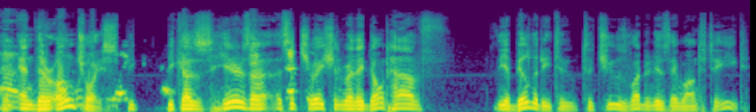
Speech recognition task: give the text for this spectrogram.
and, um, and their own choice, like be, because here's a, a, situation where they don't have the ability to to choose what it is they want to eat.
